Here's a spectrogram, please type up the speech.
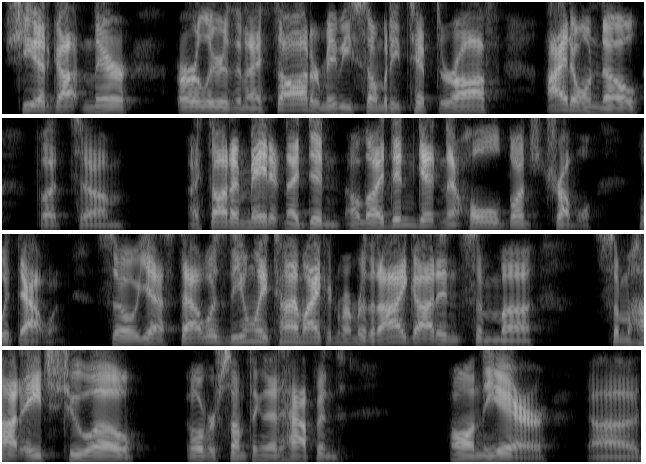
she had gotten there earlier than I thought, or maybe somebody tipped her off. I don't know. But um, I thought I made it and I didn't. Although I didn't get in a whole bunch of trouble with that one. So yes, that was the only time I can remember that I got in some uh, some hot H2O over something that happened on the air. Uh,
